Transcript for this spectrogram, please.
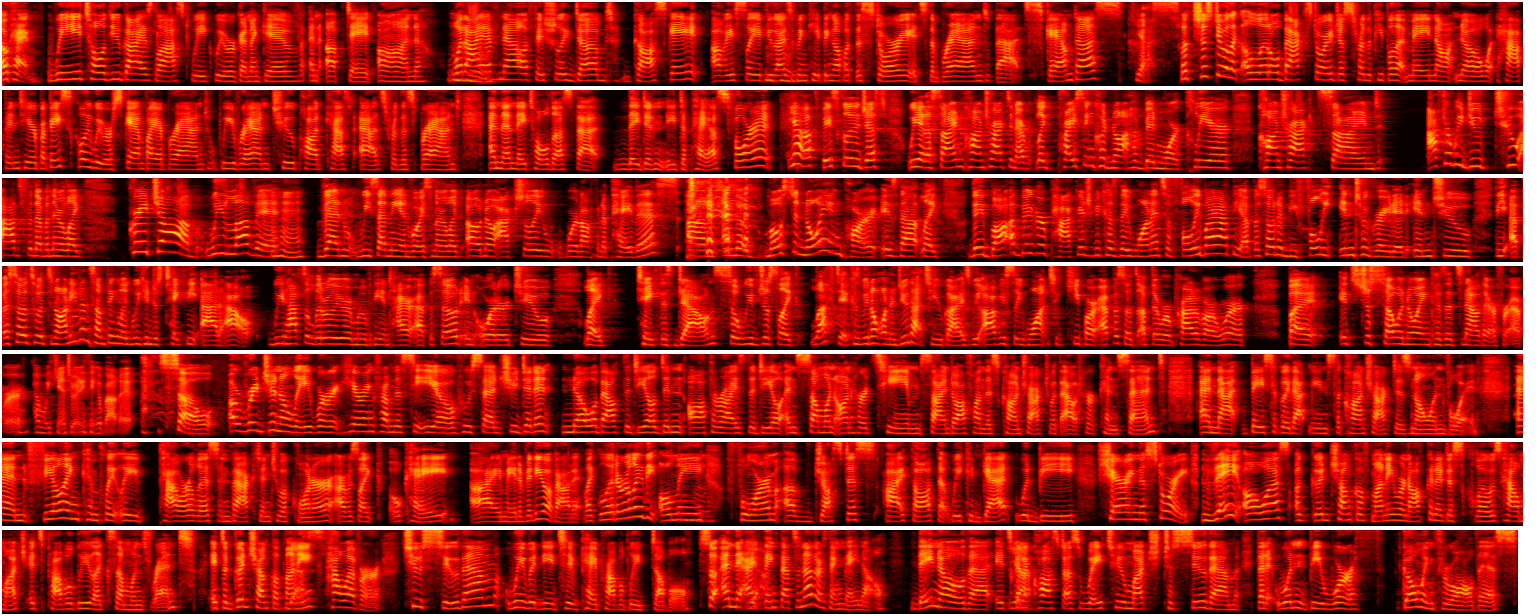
Okay, we told you guys last week we were going to give an update on what I mm-hmm. have now officially dubbed Gossgate. Obviously, if you guys mm-hmm. have been keeping up with this story, it's the brand that scammed us. Yes. Let's just do like a little backstory just for the people that may not know what happened here. But basically, we were scammed by a brand. We ran two podcast ads for this brand, and then they told us that they didn't need to pay us for it. Yeah, that's basically just we had a signed contract and like pricing could not have been more clear. Contract signed. After we do two ads for them and they're like, "Great job, we love it," then we send the invoice and they're like, "Oh no, actually, we're not going to pay this." Um, and the most annoying part is that like they bought a bigger package because they wanted to fully buy out the episode and be fully integrated into the episode. So it's not even something like we can just take the ad out. We'd have to literally remove the entire episode in order to like take this down. So we've just like left it because we don't want to do that to you guys. We obviously want to keep our episodes up there. We're proud of our work, but it's just so annoying because it's now there forever and we can't do anything about it. So, originally, we're hearing from the CEO who said she didn't know about the deal, didn't authorize the deal, and someone on her team signed off on this contract without her consent. And that basically that means the contract is null and void. And feeling completely powerless and backed into a corner, I was like, okay, I made a video about it. Like, literally, the only mm-hmm. form of justice I thought that we could get would be sharing the story. They owe us us a good chunk of money. We're not going to disclose how much. It's probably like someone's rent. It's a good chunk of money. Yes. However, to sue them, we would need to pay probably double. So, and I Yeah. think that's another thing they know. They know that it's going to cost us way too much to sue them, that it wouldn't be worth going through all this.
